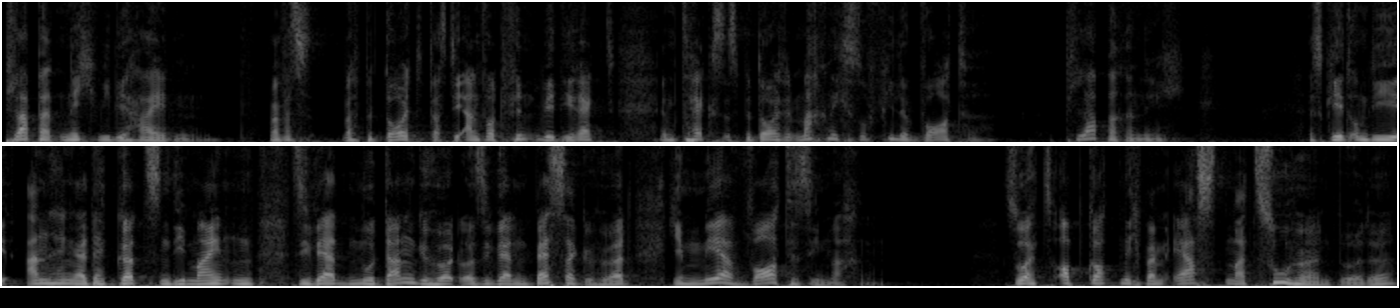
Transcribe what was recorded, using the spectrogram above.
plappert nicht wie die Heiden. Was, was bedeutet das? Die Antwort finden wir direkt im Text. Es bedeutet, mach nicht so viele Worte. Plappere nicht. Es geht um die Anhänger der Götzen, die meinten, sie werden nur dann gehört oder sie werden besser gehört, je mehr Worte sie machen. So als ob Gott nicht beim ersten Mal zuhören würde,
